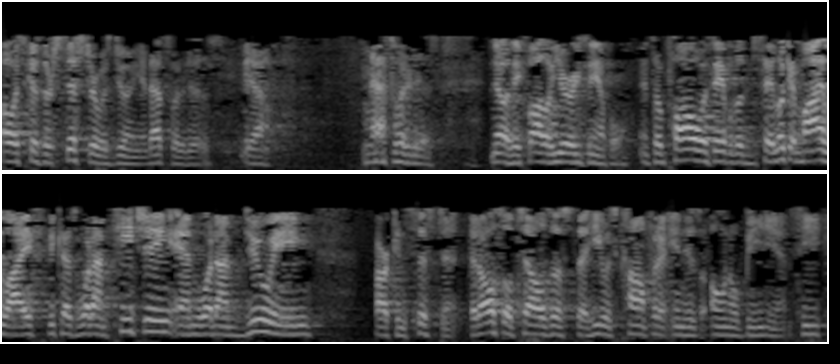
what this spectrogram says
Oh, it's because their sister was doing it. That's what it is. Yeah. That's what it is. No, they follow your example. And so Paul was able to say, look at my life because what I'm teaching and what I'm doing are consistent. It also tells us that he was confident in his own obedience. He,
